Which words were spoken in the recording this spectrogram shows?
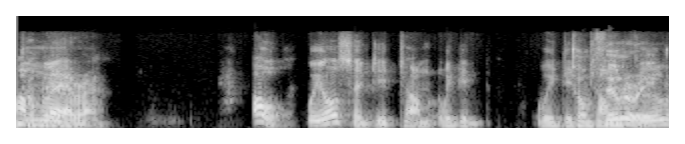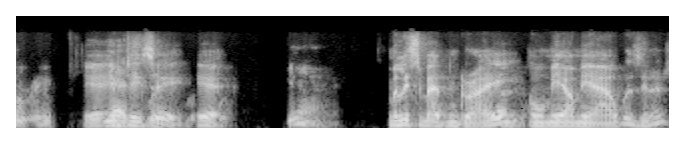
Tom, Tom Lehrer. Lehrer. Oh, we also did Tom. We did we did Tom Tom, Foolery. Foolery. Yeah, Yes, MTC. yeah, yeah. Melissa Madden Gray or Meow Meow was in it.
